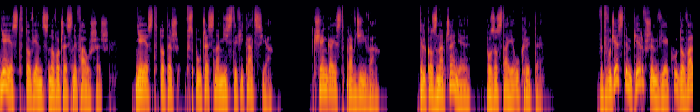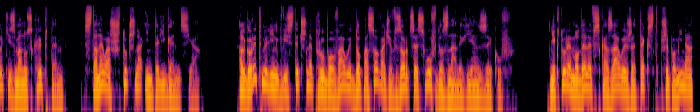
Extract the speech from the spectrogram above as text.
Nie jest to więc nowoczesny fałszerz, nie jest to też współczesna mistyfikacja. Księga jest prawdziwa, tylko znaczenie pozostaje ukryte. W XXI wieku do walki z manuskryptem stanęła sztuczna inteligencja. Algorytmy lingwistyczne próbowały dopasować wzorce słów do znanych języków. Niektóre modele wskazały, że tekst przypomina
